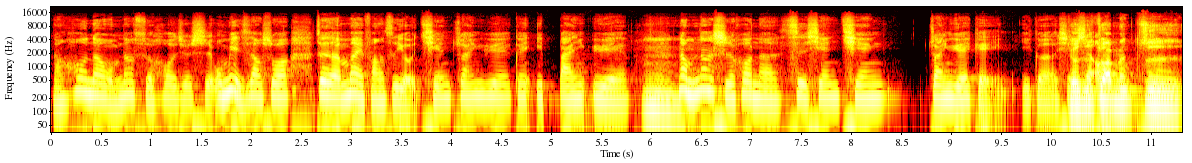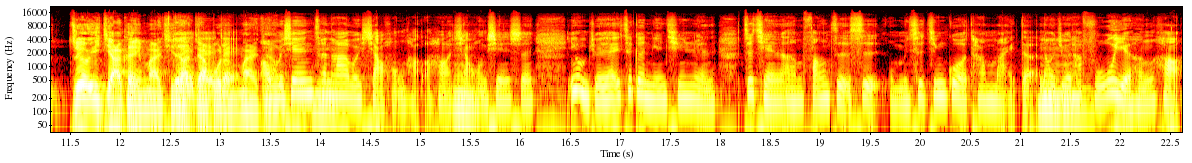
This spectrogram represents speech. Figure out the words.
然后呢，我们那时候就是，我们也知道说，这个卖房子有签专约跟一般约。嗯，那我们那时候呢，是先签专约给一个先生，就是专门只、哦、只有一家可以卖，其他家不能卖。我们先称他为小红好了哈，嗯、小红先生，因为我们觉得，哎，这个年轻人之前嗯房子是我们是经过他买的，那我觉得他服务也很好，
